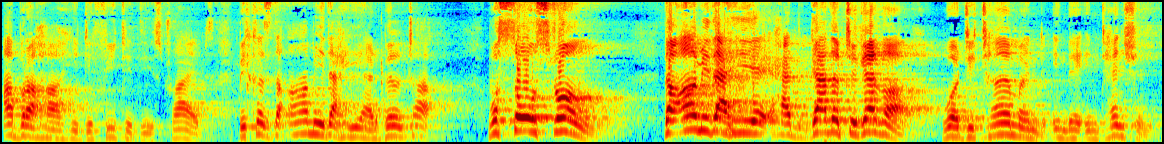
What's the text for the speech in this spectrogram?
Abraha, he defeated these tribes because the army that he had built up was so strong. The army that he had gathered together were determined in their intention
